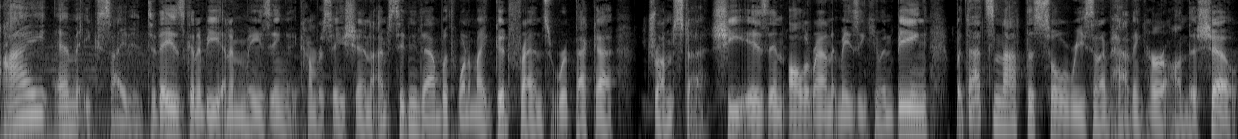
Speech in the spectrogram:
I am excited. Today is going to be an amazing conversation. I'm sitting down with one of my good friends, Rebecca Drumsta. She is an all around amazing human being, but that's not the sole reason I'm having her on the show.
